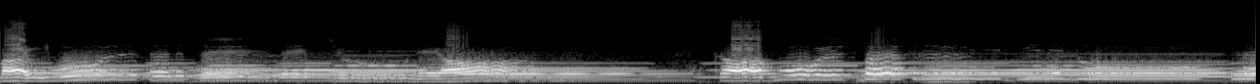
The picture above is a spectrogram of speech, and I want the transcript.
mai mult înțelepciune am, ca mulți bătrâni din lume,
